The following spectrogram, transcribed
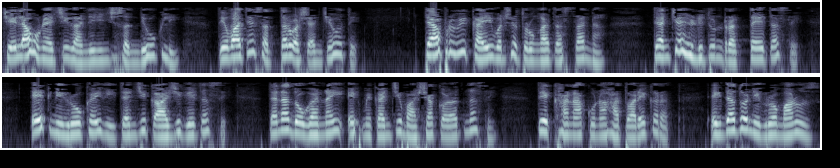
चेला होण्याची गांधीजींची संधी हुकली. तेव्हा ते सत्तर वर्षांचे होते. त्यापूर्वी काही वर्ष तुरुंगात असताना त्यांच्या हिडीतून रक्त येत असे. एक निग्रो कैदी त्यांची काळजी घेत असे. त्यांना दोघांनाही एकमेकांची भाषा कळत नसे. ते खानाकुना हातवारे करत. एकदा तो निग्रो माणूस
